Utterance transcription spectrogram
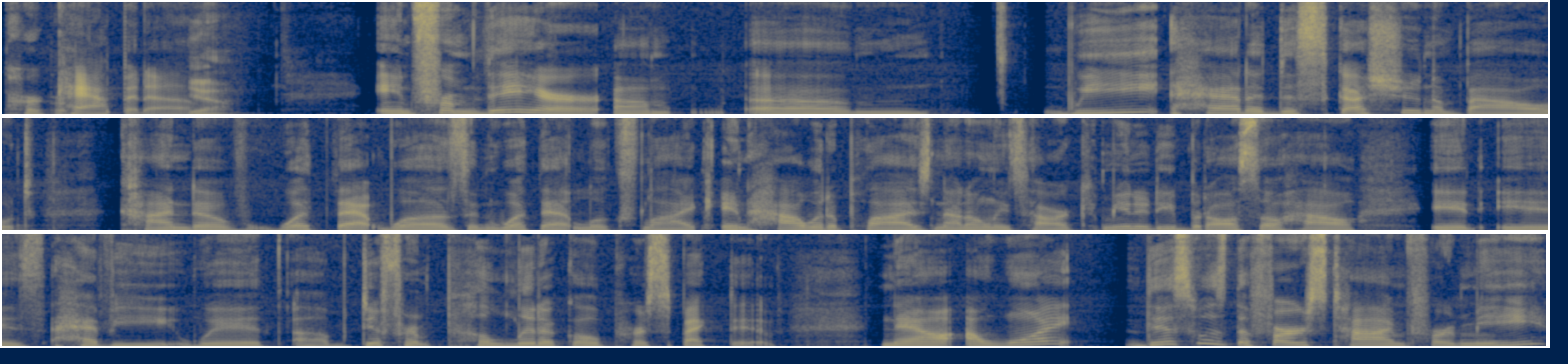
per capita. Yeah. And from there, um, um, we had a discussion about kind of what that was and what that looks like and how it applies not only to our community but also how it is heavy with a different political perspective. Now, I want this was the first time for me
